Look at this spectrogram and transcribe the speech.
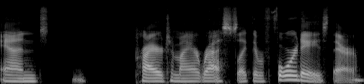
and prior to my arrest like there were 4 days there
